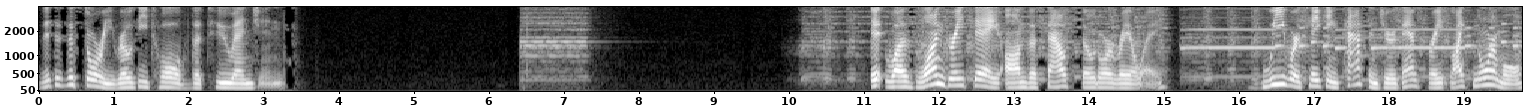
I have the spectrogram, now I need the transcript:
This is the story Rosie told the two engines. It was one great day on the South Sodor Railway. We were taking passengers and freight like normal.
